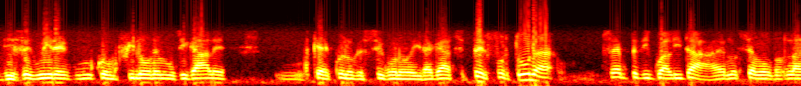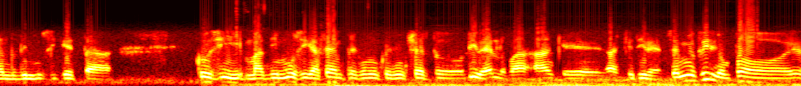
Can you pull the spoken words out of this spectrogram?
di, seguire comunque un filone musicale che è quello che seguono i ragazzi. Per fortuna sempre di qualità, eh? non stiamo parlando di musichetta così, ma di musica sempre comunque di un certo livello, ma anche, anche diversa. E mio figlio un po' è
